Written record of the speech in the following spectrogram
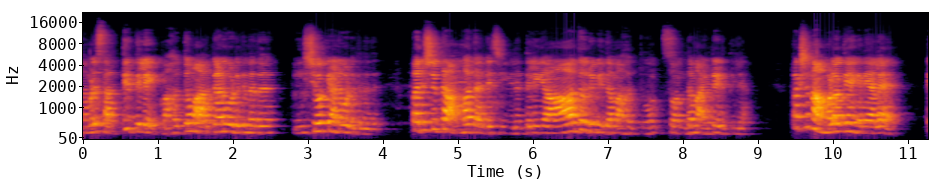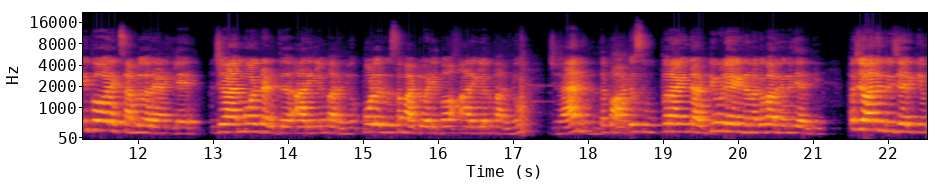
നമ്മൾ സത്യത്തിലെ മഹത്വം ആർക്കാണ് കൊടുക്കുന്നത്? ഈശോക്കാണ് കൊടുക്കുന്നത്. പരിശുദ്ധ അമ്മ തന്റെ ജീവിതത്തിൽ യാതൊരുവിധ മഹത്വവും സ്വന്തമായിട്ട് എടുത്തില്ല. പക്ഷെ നമ്മളൊക്കെ എങ്ങനെയാല്ലേ ഇപ്പൊ ഒരു എക്സാമ്പിൾ പറയുകയാണെങ്കിൽ ജുവാൻ മോളുടെ അടുത്ത് ആരെങ്കിലും പറഞ്ഞു മോൾ ഒരു ദിവസം പാട്ട് പാടിയപ്പോ ആരെങ്കിലും ഒക്കെ പറഞ്ഞു ജുവാൻ ഇന്നത്തെ പാട്ട് സൂപ്പർ ആയിട്ട് അടിപൊളിയായിട്ട് എന്നൊക്കെ പറഞ്ഞു വിചാരിക്കും. അപ്പൊ ജുവാൻ എന്ത് വിചാരിക്കും?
